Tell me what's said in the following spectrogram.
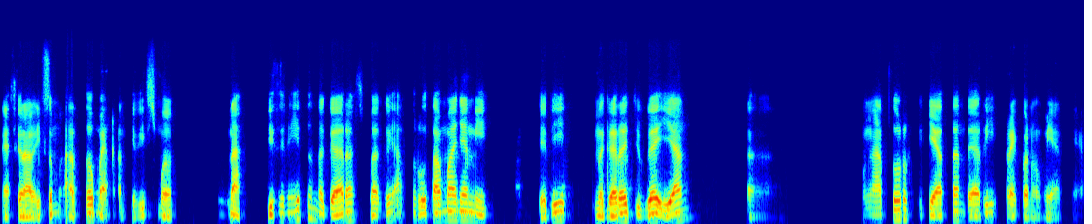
nasionalisme atau merkantilisme. Nah, di sini itu negara sebagai aktor utamanya nih. Jadi negara juga yang uh, mengatur kegiatan dari perekonomiannya.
